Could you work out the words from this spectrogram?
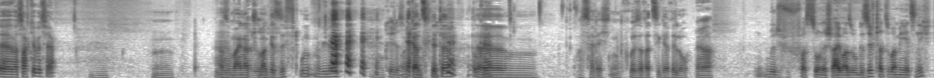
Äh, was sagt ihr bisher? Also meiner hat schon Also- mal gesifft unten wieder. Okay, das und ganz bitter. Okay. ähm, das ist halt echt ein größerer Zigarillo. Ja, würde ich fast so unterschreiben. Also gesifft hat sie bei mir jetzt nicht.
